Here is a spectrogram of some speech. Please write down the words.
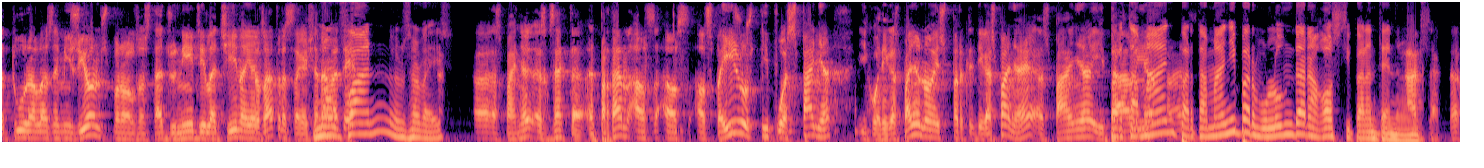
atura les emissions, però els Estats Units i la Xina i els altres segueixen No ho emetent, fan, no serveix. eh, Espanya, exacte. Per tant, els, els, els països tipus Espanya, i quan dic Espanya no és per criticar Espanya, eh? Espanya, Per Itàlia... tamany, França, per tamany i per volum de negoci, per entendre'ns. Exacte.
